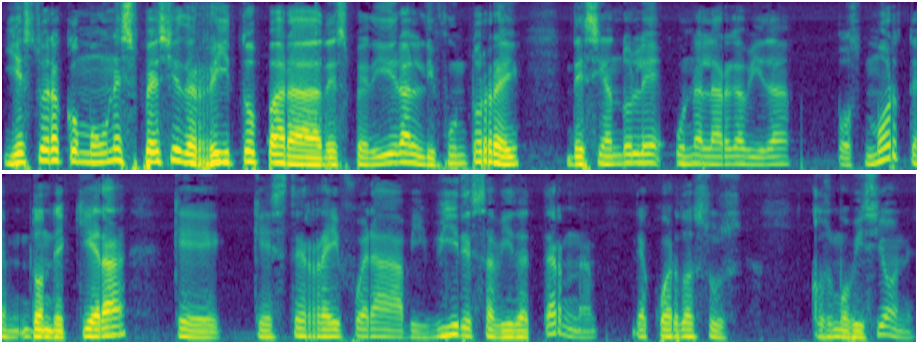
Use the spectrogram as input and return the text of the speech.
Y esto era como una especie de rito para despedir al difunto rey, deseándole una larga vida post-mortem, donde quiera que, que este rey fuera a vivir esa vida eterna, de acuerdo a sus cosmovisiones.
